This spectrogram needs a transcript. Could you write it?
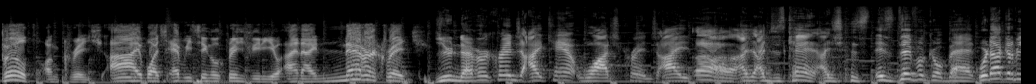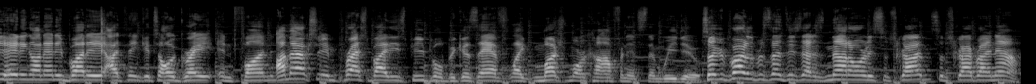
built on cringe. I watch every single cringe video and I never cringe. You never cringe? I can't watch cringe. I, uh, I, I just can't. I just, it's difficult, man. We're not gonna be hating on anybody. I think it's all great and fun. I'm actually impressed by these people because they have like much more confidence than we do. So if you're part of the percentage that is not already subscribed, subscribe right now.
